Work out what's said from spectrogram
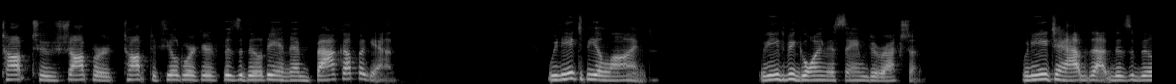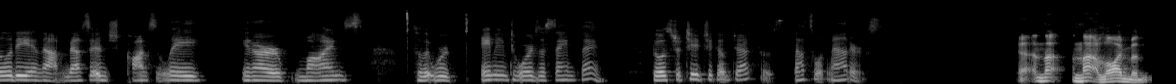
top to shop or top to field worker visibility, and then back up again we need to be aligned. We need to be going the same direction. We need to have that visibility and that message constantly in our minds so that we're aiming towards the same thing. Those strategic objectives. That's what matters. Yeah, and that and that alignment.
